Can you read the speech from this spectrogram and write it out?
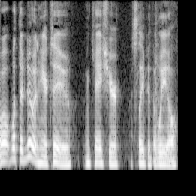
Well, what they're doing here too, in case you're asleep at the wheel,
